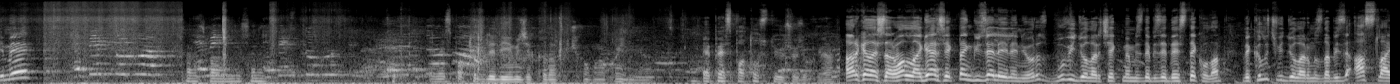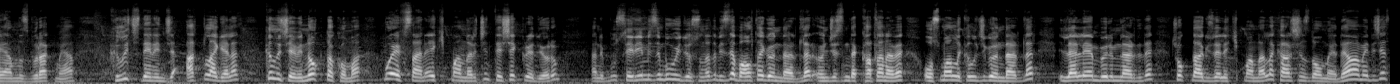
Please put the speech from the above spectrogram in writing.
Kimi? Efes topu. Efes topu. Enes Batur bile diyemeyecek kadar küçük amına koyayım ya. Epes patos diyor çocuk ya. Arkadaşlar vallahi gerçekten güzel eğleniyoruz. Bu videoları çekmemizde bize destek olan ve kılıç videolarımızda bizi asla yalnız bırakmayan, kılıç denince akla gelen kılıçevi.com'a bu efsane ekipmanlar için teşekkür ediyorum. Hani bu serimizin bu videosunda da bize balta gönderdiler. Öncesinde katana ve Osmanlı kılıcı gönderdiler. İlerleyen bölümlerde de çok daha güzel ekipmanlarla karşınızda olmaya devam edeceğiz.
